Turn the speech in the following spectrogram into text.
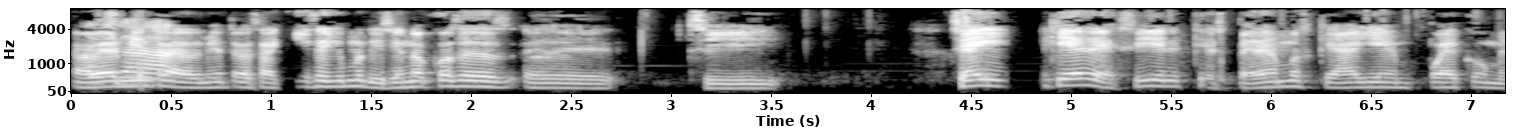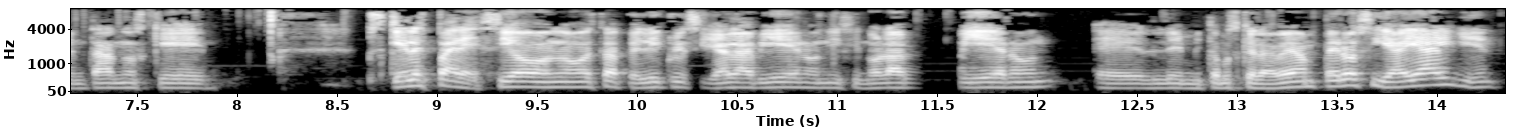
A ver, mientras, mientras aquí seguimos diciendo cosas, eh, si, si hay que decir que esperemos que alguien pueda comentarnos que pues, qué les pareció, ¿no? Esta película, si ya la vieron y si no la vieron, eh, le invitamos que la vean. Pero si hay alguien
